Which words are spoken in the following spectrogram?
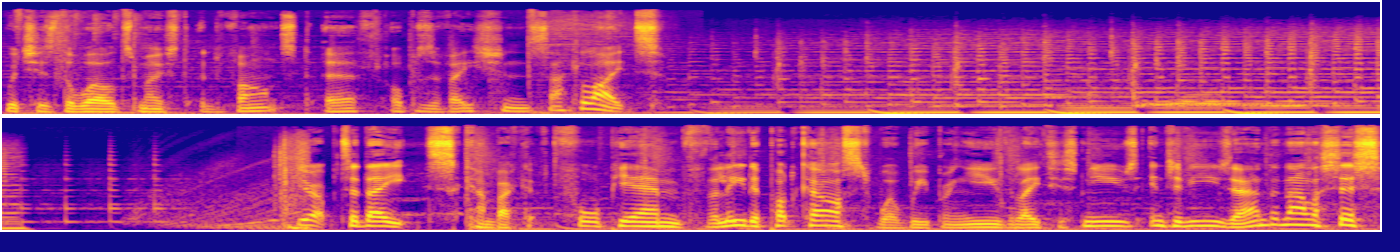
which is the world's most advanced Earth observation satellite. You're up to date. Come back at 4 pm for the Leader podcast, where we bring you the latest news, interviews, and analysis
